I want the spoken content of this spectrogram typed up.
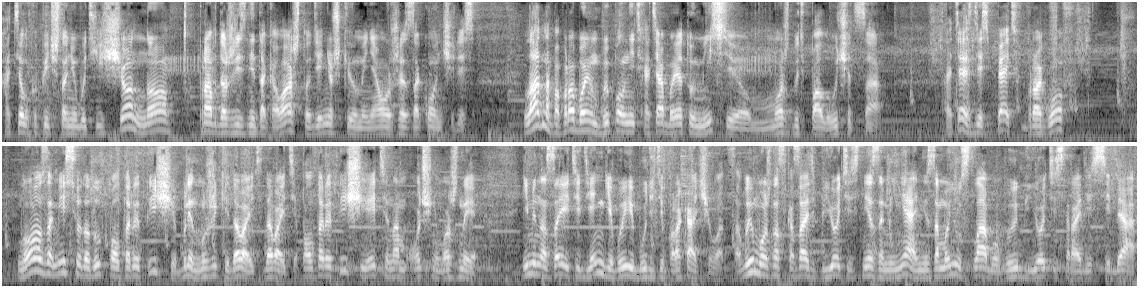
Хотел купить что-нибудь еще, но правда жизни такова, что денежки у меня уже закончились. Ладно, попробуем выполнить хотя бы эту миссию. Может быть, получится. Хотя здесь 5 врагов. Но за миссию дадут полторы тысячи. Блин, мужики, давайте, давайте. Полторы тысячи эти нам очень важны. Именно за эти деньги вы и будете прокачиваться. Вы, можно сказать, бьетесь не за меня, не за мою славу, вы бьетесь ради себя.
